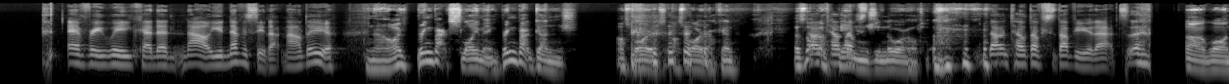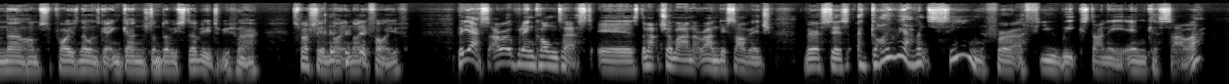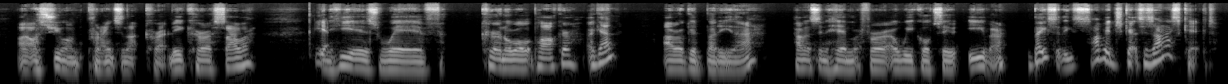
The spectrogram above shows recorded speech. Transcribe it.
every week, and then now you never see that now, do you? No, I bring back sliming. Bring back gunge. That's I, that's what I reckon. There's not Don't enough them- in the world. Don't tell WCW that. oh well, no. I'm surprised no one's getting gunged on WCW. To be fair, especially in 1995. But yes, our opening contest is the Macho Man Randy Savage versus a guy we haven't seen for a few weeks, Danny, in Kasawa. I assume I'm pronouncing that correctly, Kurosawa. Yeah. And he is with Colonel Robert Parker again, our good buddy there. Haven't seen him for a week or two either. Basically, Savage gets his ass kicked.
